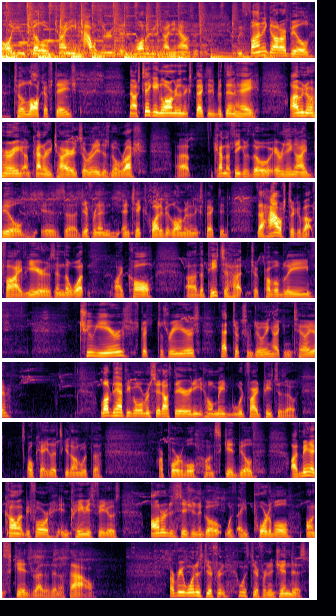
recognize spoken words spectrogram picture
all you fellow tiny housers and wannabe tiny houses. We finally got our build to lockup stage. Now it's taking longer than expected, but then hey, I'm in no hurry. I'm kind of retired, so really there's no rush. Uh, kind of think of though everything I build is uh, different and, and takes quite a bit longer than expected. The house took about five years, and the what I call uh, the Pizza Hut took probably two years, stretched to three years. That took some doing, I can tell you. Love to have people over and sit out there and eat homemade wood-fired pizza though. Okay, let's get on with the, our portable on skid build. I've made a comment before in previous videos on our decision to go with a portable on skids rather than a thow. Everyone is different with different agendas.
